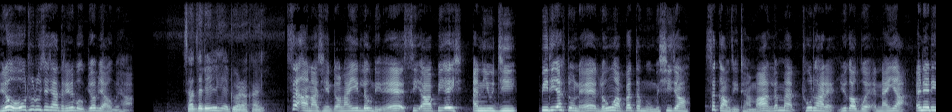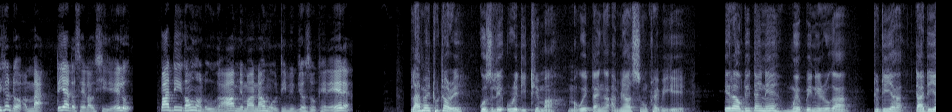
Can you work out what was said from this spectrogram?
နေတို့ထူးထူးခြားခြားသတင်းတစ်ပုဒ်ပြောပြအောင်မယ်ဟာဇာတရင်လေးဟဲ့တွာရခိုင်စက်အာဏာရှင်တော်လှန်ရေးလုပ်နေတဲ့ CRPH NUG PDF တို့နဲ့လုံးဝပတ်သက်မှုမရှိကြောင်းစက်ကောင်စီထံမှလက်မှတ်ထိုးထားတဲ့ရွေးကောက်ပွဲအနိုင်ရ NLD လွှတ်တော်အမတ်130လောက်ရှိတယ်လို့ပါတီခေါင်းဆောင်တို့ကမြန်မာနောက်ကိုအတည်ပြုပြောဆိုခဲ့တယ်တဲ့လာမဲထူထားရီ ကိုစလီဥရဒီထင်မှာမကွေးတိုင်းကအများဆုံးဖိုက်ပြီးကေအေရာဝတီတိုင်းနဲ့မွဲပေနေတို့ကဒုတိယတာတိယ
